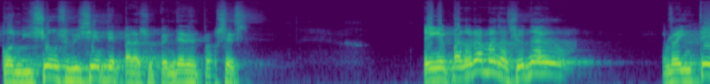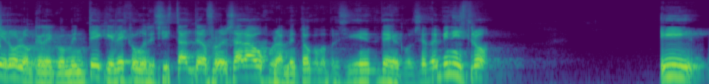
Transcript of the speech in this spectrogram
condición suficiente para suspender el proceso. En el panorama nacional, reitero lo que le comenté, que el ex congresista Antero Flores Arau juramentó como presidente del Consejo de Ministros y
